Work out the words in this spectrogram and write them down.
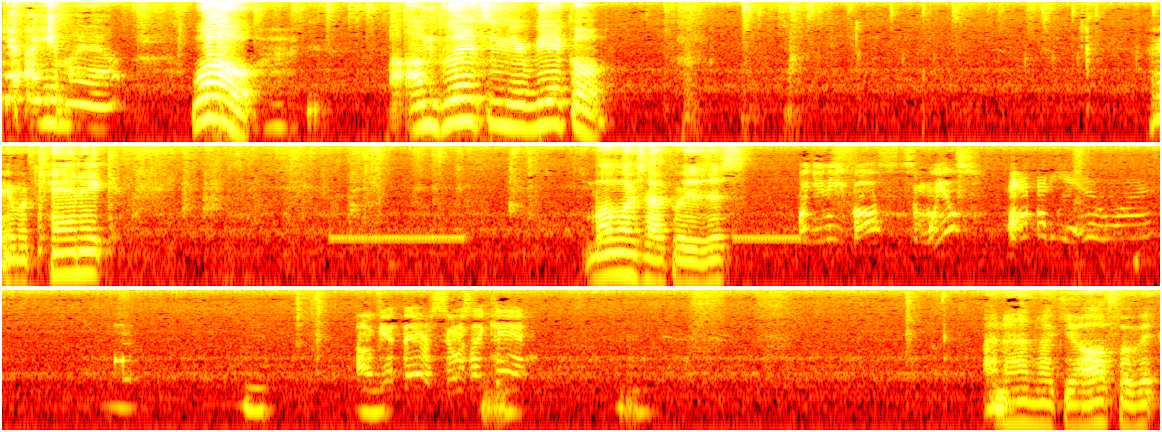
get, I get mine out. Whoa! I'm glancing your vehicle. Hey, mechanic. What motorcycle is this? What you need, boss? Some wheels? Patty 801. I'll get there as soon as I can. I know how to knock you off of it.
